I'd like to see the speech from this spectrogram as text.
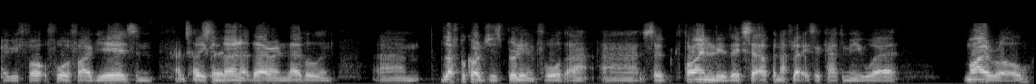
maybe four, four or five years, and Fantastic. they can learn at their own level. And um, Loughborough College is brilliant for that. Uh, so finally, they've set up an athletics academy where my role,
